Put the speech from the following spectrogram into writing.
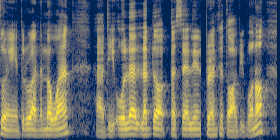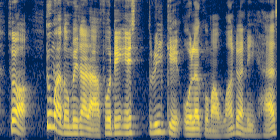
ဆိုရင်သူတို့က number 1ဒီ OLED laptop best selling brand ဖြစ်သွားပြီပေါ့နော်ဆိုတော့ သူ့မှာသုံးပေးထားတာ 14 inch 3K OLED ကိုမှ 120Hz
